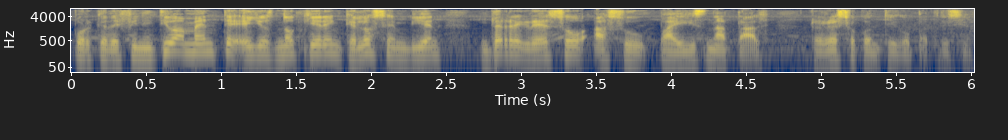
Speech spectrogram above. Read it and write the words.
porque definitivamente ellos no quieren que los envíen de regreso a su país natal. Regreso contigo, Patricia.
